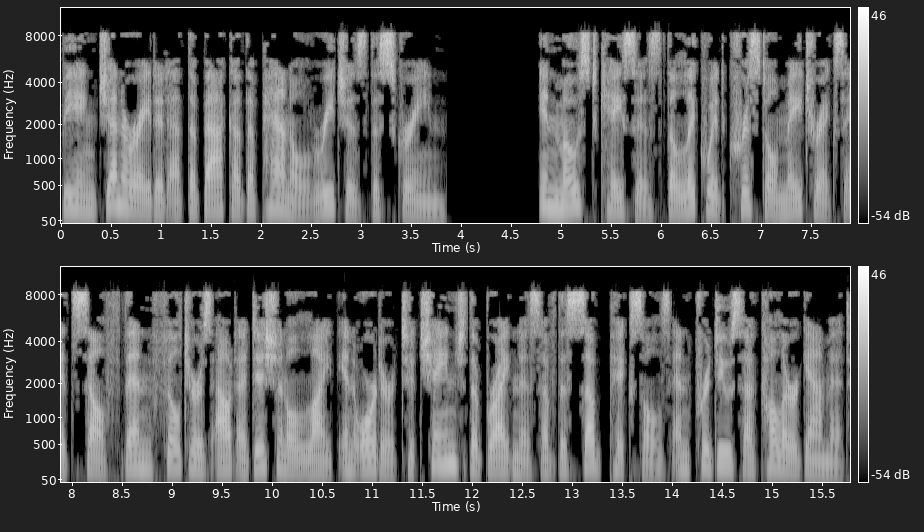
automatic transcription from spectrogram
being generated at the back of the panel reaches the screen. In most cases the liquid crystal matrix itself then filters out additional light in order to change the brightness of the subpixels and produce a color gamut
